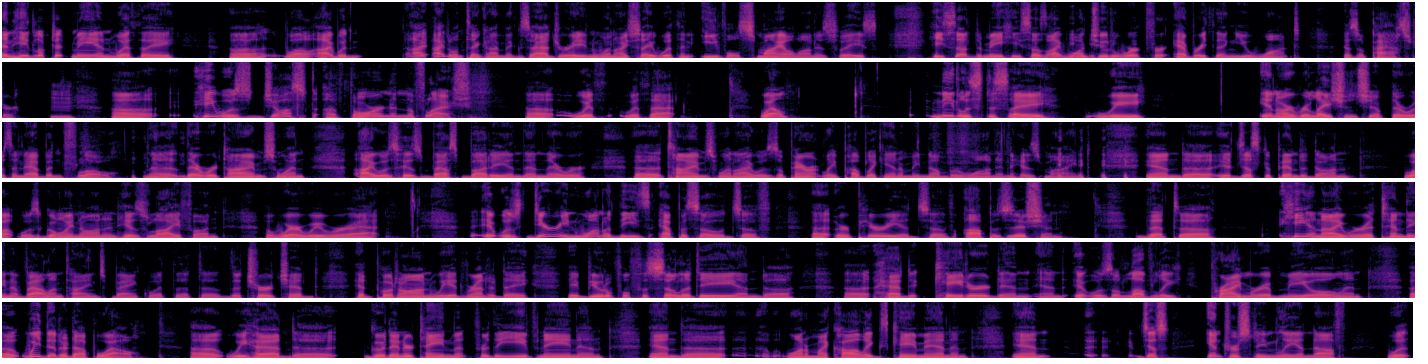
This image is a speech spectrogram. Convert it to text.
And he looked at me and with a, uh, well, I would, I, I don't think I'm exaggerating when I say with an evil smile on his face, he said to me, he says, I want you to work for everything you want as a pastor. Mm. Uh, he was just a thorn in the flesh uh, with with that. Well, needless to say, we in our relationship there was an ebb and flow. Uh, there were times when I was his best buddy, and then there were uh, times when I was apparently public enemy number one in his mind, and uh, it just depended on what was going on in his life, on uh, where we were at. It was during one of these episodes of uh, or periods of opposition that uh, he and I were attending a Valentine's banquet that uh, the church had had put on. We had rented a a beautiful facility and uh, uh, had it catered, and and it was a lovely prime rib meal, and uh, we did it up well. Uh, we had uh, good entertainment for the evening, and and one of my colleagues came in and and just interestingly enough,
